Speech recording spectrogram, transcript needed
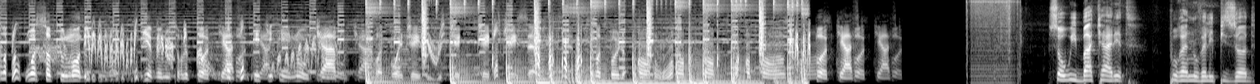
What's up tout le monde? Et bienvenue sur le podcast aka No Cap. What boy J, J, J, J7. Votre boy le on- on- on- on- podcast. So we back at it pour un nouvel épisode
